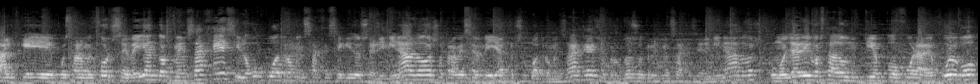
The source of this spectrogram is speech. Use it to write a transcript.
tal que pues a lo mejor se veían dos mensajes y luego cuatro mensajes seguidos eliminados, otra vez se veían tres o cuatro mensajes, otros dos o tres mensajes eliminados. Como ya digo, he estado un tiempo fuera de juego,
